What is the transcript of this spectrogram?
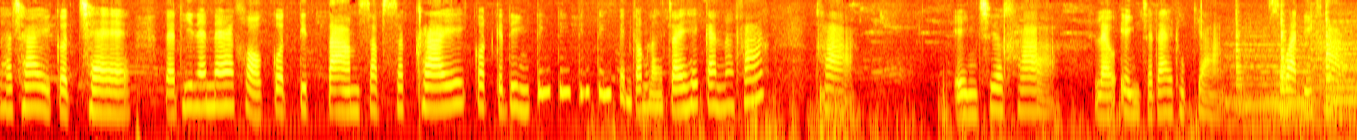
ถ้าใช่กดแชร์ แต่ที่แน่ ๆ ขอกดติดตาม Subscribe กดกระดิ่ง ติ๊งติ๊งติ๊งติ๊งเป็นกำลังใจให้กันนะคะ ค่ะ เองเชื่อค่ะ แล้วเองจะได้ทุกอย่าง สวัสดีค่ะ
